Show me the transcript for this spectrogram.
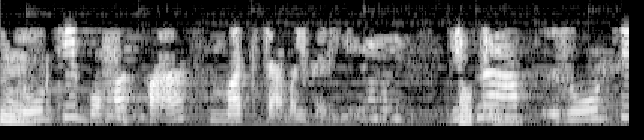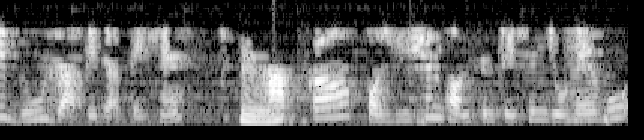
हम्म, रोड के बहुत पास मत ट्रैवल करिए। जितना Okay. आप रोड से दूर जाते जाते हैं हम्म, आपका पॉल्यूशन कॉन्सेंट्रेशन जो है वो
